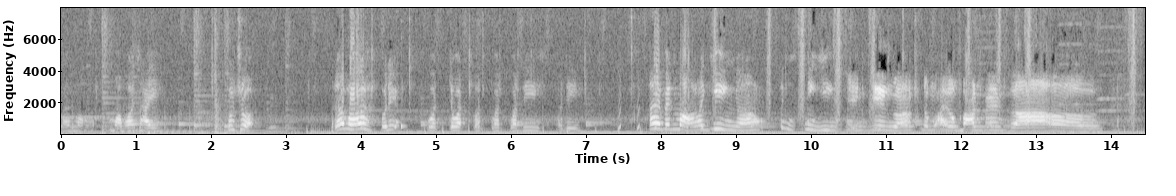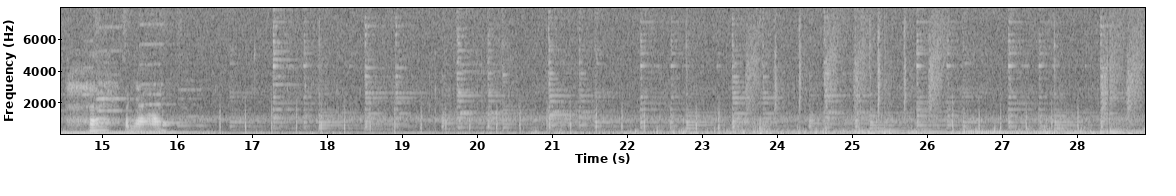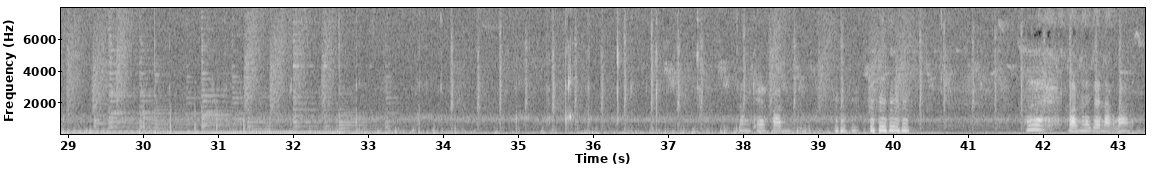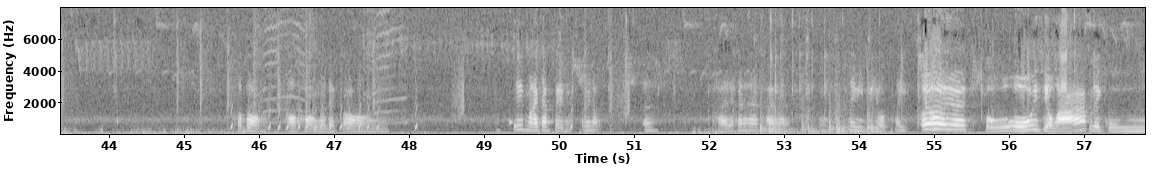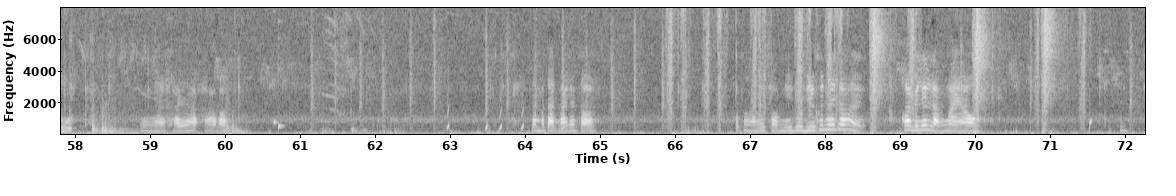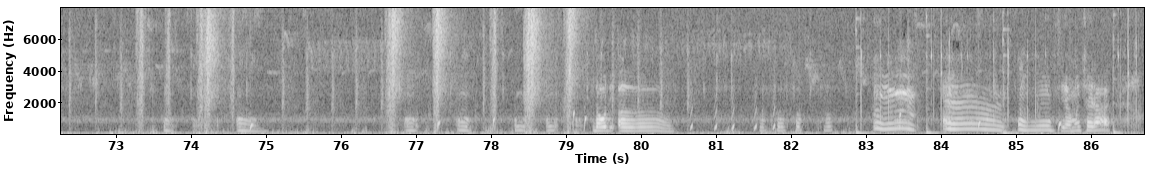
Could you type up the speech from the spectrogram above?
ท่านหมอ หมอพรชัยผู้ช่วยแล้วหมอสวัสดีวัดวัดวัดวัดวัดดีวัดดีเฮ้เป็นหมอแล้วยิงเหรอนี่ยิงยิงยิงเหรอทำลายโรงพยาบาลแม่งอเฮ้ยปัญญาอ่อน ถอนหายใจหนักมาก เขาบอกเอาของไว้ในกองนี่ไม้จำเป็นไม่ต้องเออขายแล้วก็ได้ขายแล้วไม่มีประโยชน์ไม่เอ้ยเอ้ยโอ้ยเสียววาบเลยกูยังไงขายราคาบ้างเรามาตัดไม้กันต่อเราต้องทำให้ฟอร์มนี้ดูดีขึ้นให้ได้ ค่อยไปเล่นหลังไม้เอาอืมอืมอืมอืมอืมอืมโดนดิเออฟุบฟุบฟุบฟุบอืมอืมอืมเสียงไม่ใช่ได้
